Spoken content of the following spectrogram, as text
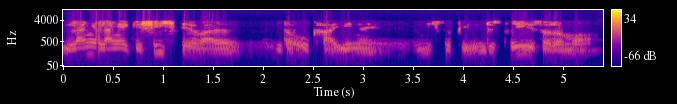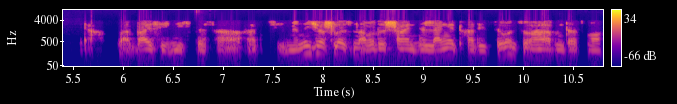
lange, lange Geschichte, weil in der Ukraine nicht so viel Industrie ist oder man ja, weiß ich nicht, das hat sich mir nicht erschlossen, aber das scheint eine lange Tradition zu haben, dass man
